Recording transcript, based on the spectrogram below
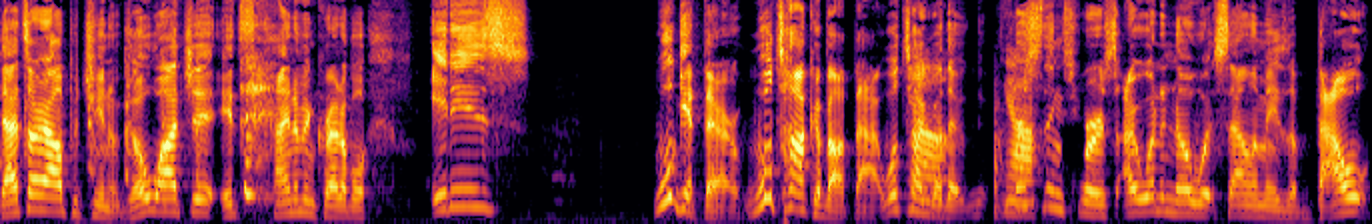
That's our Al Pacino. Go watch it. It's kind of incredible. It is. We'll get there. We'll talk about that. We'll talk Yeah. about that. Yeah. First things first, I want to know what Salome is about.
